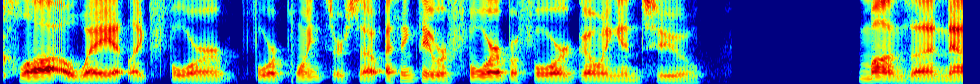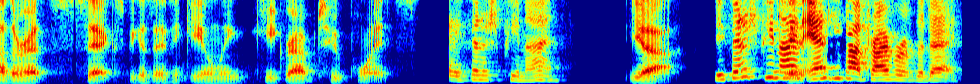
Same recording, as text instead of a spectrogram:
claw away at like four four points or so. I think they were four before going into Monza, and now they're at six because I think he only he grabbed two points. He finished P9. Yeah. He finished P9 And and he got driver of the day.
